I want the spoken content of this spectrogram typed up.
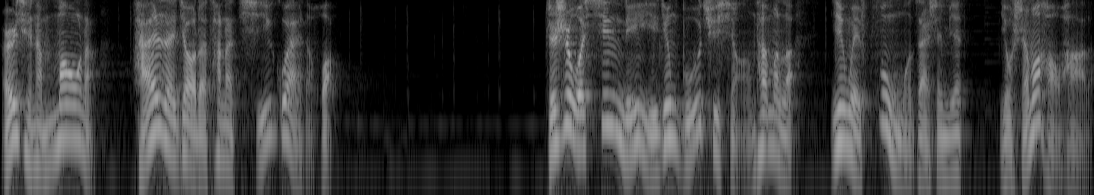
而且那猫呢还在叫着它那奇怪的话。只是我心里已经不去想他们了，因为父母在身边，有什么好怕的？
